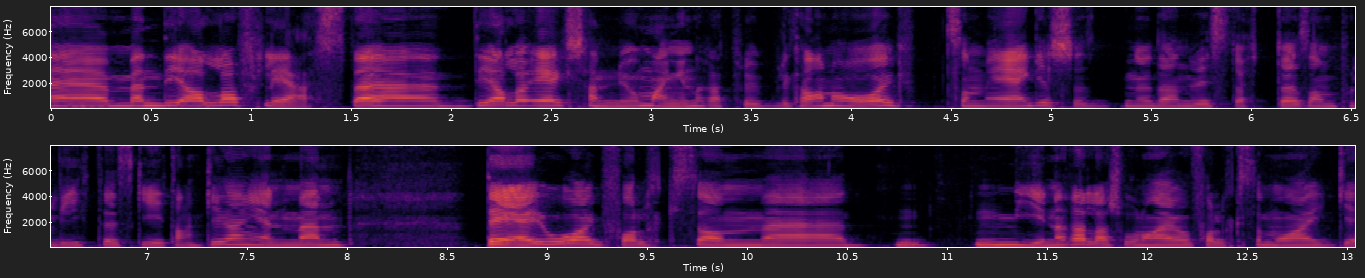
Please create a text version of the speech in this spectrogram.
uh, men de aller fleste de aller, Jeg kjenner jo mange republikanere òg, som jeg ikke nødvendigvis støtter sånn politisk i tankegangen. Men det er jo òg folk som uh, Mine relasjoner er jo folk som òg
